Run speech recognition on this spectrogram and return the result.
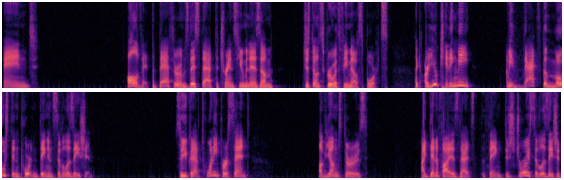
And all of it the bathrooms, this, that, the transhumanism. Just don't screw with female sports. Like, are you kidding me? I mean, that's the most important thing in civilization. So you could have 20% of youngsters identify as that thing, destroy civilization,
